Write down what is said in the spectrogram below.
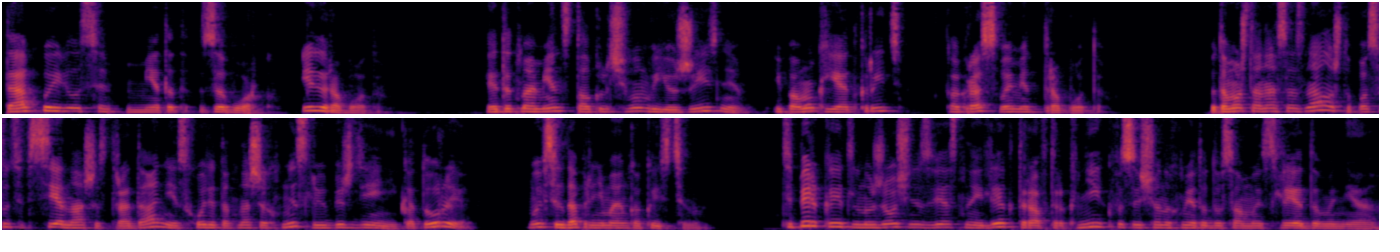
Так появился метод The Work или работа. Этот момент стал ключевым в ее жизни и помог ей открыть как раз свой метод работы. Потому что она осознала, что по сути все наши страдания исходят от наших мыслей и убеждений, которые мы всегда принимаем как истину. Теперь Кейтлин уже очень известный лектор, автор книг, посвященных методу самоисследования,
